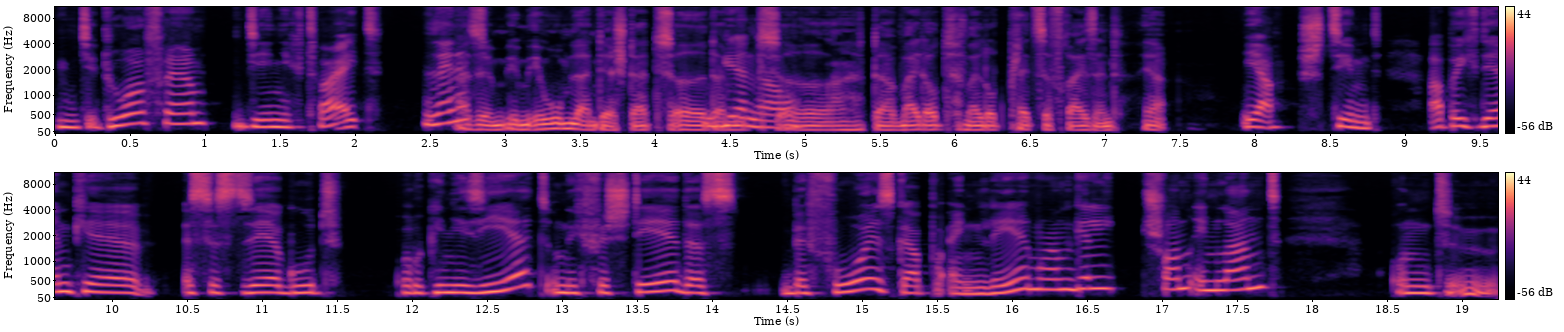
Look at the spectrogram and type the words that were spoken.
in die Dörfer, die nicht weit sind. Also im, im Umland der Stadt, äh, damit, genau. äh, da, weil, dort, weil dort Plätze frei sind, ja. Ja, stimmt. Aber ich denke, es ist sehr gut organisiert und ich verstehe, dass bevor es gab einen Lehrmangel schon im Land und äh,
